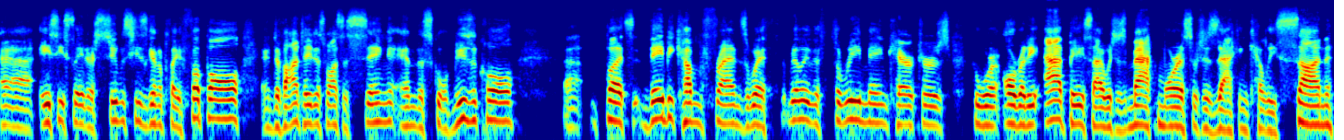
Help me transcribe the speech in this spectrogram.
Uh, AC Slater assumes he's going to play football, and Devante just wants to sing in the school musical. Uh, but they become friends with really the three main characters who were already at Bayside, which is Mac Morris, which is Zach and Kelly's son.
